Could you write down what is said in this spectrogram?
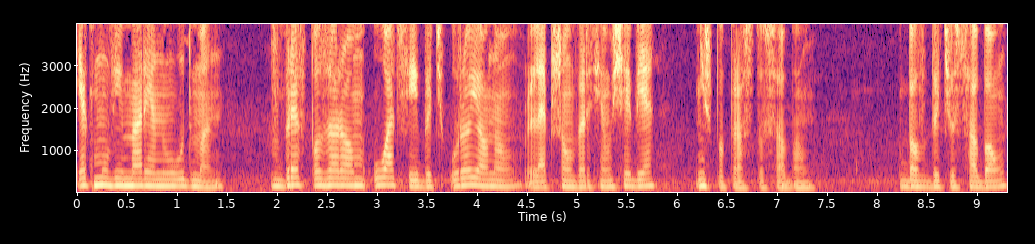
Jak mówi Marian Woodman, wbrew pozorom łatwiej być urojoną, lepszą wersją siebie niż po prostu sobą. Bo w byciu sobą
